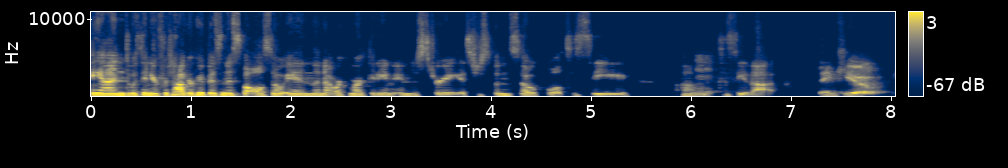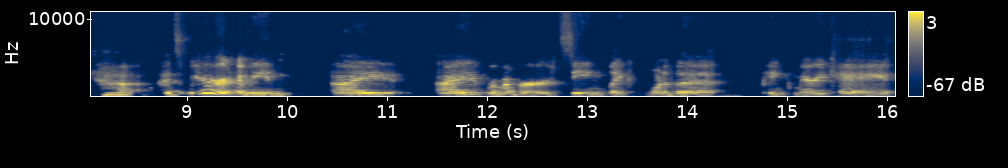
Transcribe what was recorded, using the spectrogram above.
and within your photography business but also in the network marketing industry. It's just been so cool to see um, mm. to see that. Thank you. Yeah. It's weird. I mean i i remember seeing like one of the pink mary kay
